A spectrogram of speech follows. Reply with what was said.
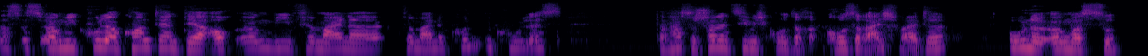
das ist irgendwie cooler Content, der auch irgendwie für meine, für meine Kunden cool ist, dann hast du schon eine ziemlich große, große Reichweite, ohne irgendwas zu,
